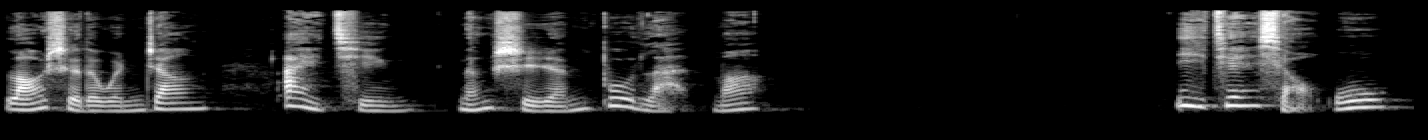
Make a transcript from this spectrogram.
老舍的文章《爱情能使人不懒吗》。一间小屋，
